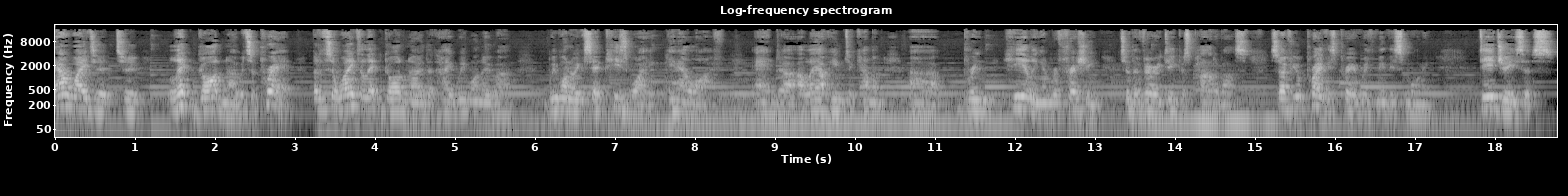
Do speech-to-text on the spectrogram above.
our way to, to let God know. It's a prayer, but it's a way to let God know that hey, we want to uh, we want to accept His way in our life and uh, allow Him to come and uh, bring healing and refreshing to the very deepest part of us. So if you'll pray this prayer with me this morning, dear Jesus,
